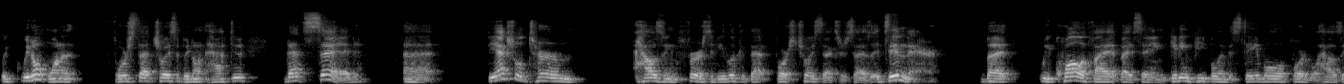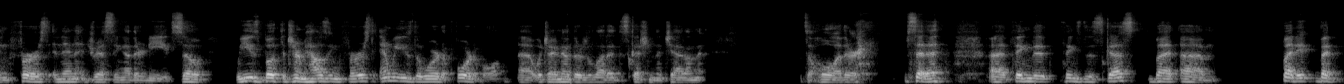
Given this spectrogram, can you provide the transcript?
we, we don't want to force that choice if we don't have to. That said, uh, the actual term housing first, if you look at that forced choice exercise, it's in there, but we qualify it by saying getting people into stable, affordable housing first, and then addressing other needs. So we use both the term housing first and we use the word affordable, uh, which I know there's a lot of discussion in the chat on that. It's a whole other set of uh, thing that things to discuss, but um, but it but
